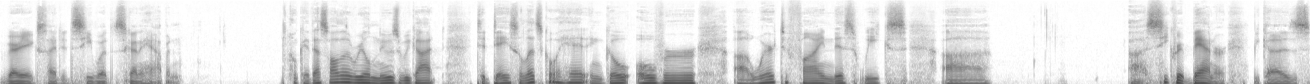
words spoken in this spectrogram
very excited to see what's gonna happen. Okay, that's all the real news we got today. So let's go ahead and go over uh, where to find this week's uh, uh, secret banner because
